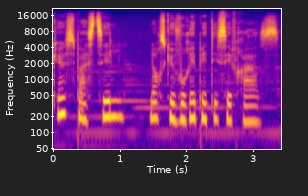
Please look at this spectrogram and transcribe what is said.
Que se passe-t-il lorsque vous répétez ces phrases?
